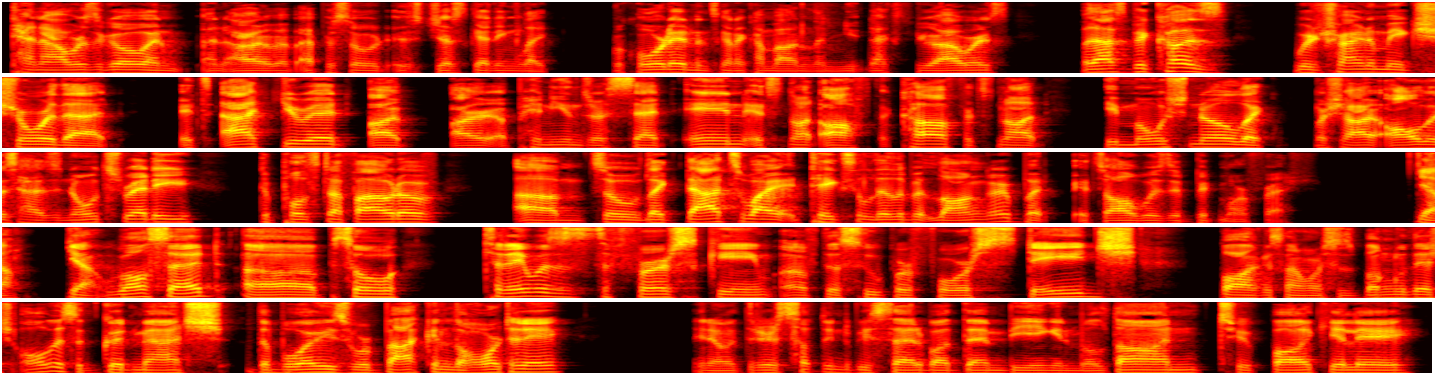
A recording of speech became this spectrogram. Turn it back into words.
10 hours ago and, and our episode is just getting like recorded and it's going to come out in the next few hours. But that's because we're trying to make sure that it's accurate. Our, our opinions are set in. It's not off the cuff. It's not emotional. Like Bashar always has notes ready to pull stuff out of. Um, so like that's why it takes a little bit longer, but it's always a bit more fresh. Yeah, yeah, well said. Uh, so today was the first game of the Super Four stage, Pakistan versus Bangladesh. Always a good match. The boys were back in Lahore today. You know, there's something to be said about them being in Multan to Pallekele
